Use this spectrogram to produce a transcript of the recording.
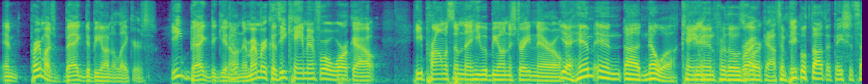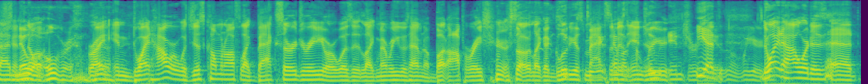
and pretty much beg to be on the Lakers, he begged to get on there. Remember, because he came in for a workout, he promised him that he would be on the straight and narrow. Yeah, him and uh, Noah came Yeah. in for those Right. workouts, and people thought that they should sign Noah, Noah. over him. Right, Yeah. and Dwight Howard was just coming off like back surgery, or was it like remember he was having a butt operation or so, like a gluteus maximus have a injury. glute injury. He had weird. Dwight Howard has had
